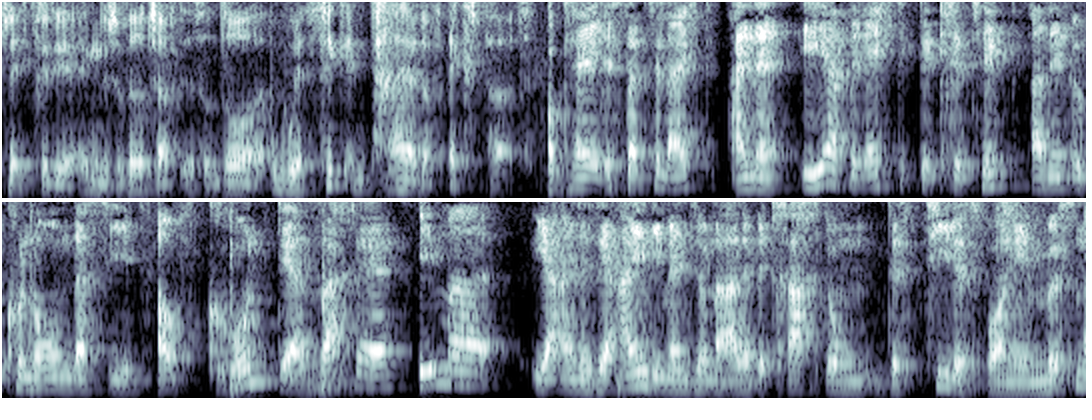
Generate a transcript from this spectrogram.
schlecht für die englische Wirtschaft ist und so. We're sick and tired of experts. Okay, ist dann vielleicht eine eher berechtigte Kritik an den Ökonomen, dass sie aufgrund der Sache immer ja eine sehr eindimensionale Betrachtung des Zieles vornehmen müssen,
